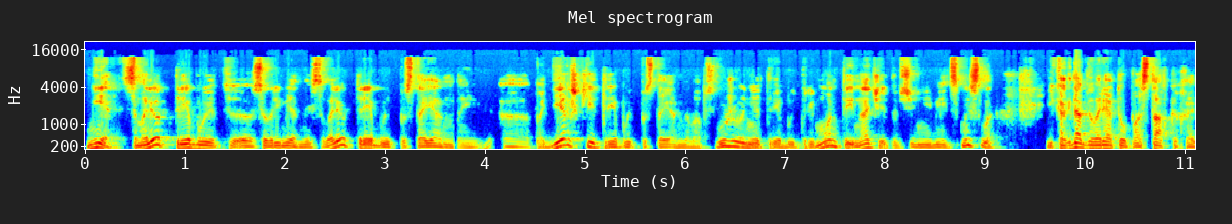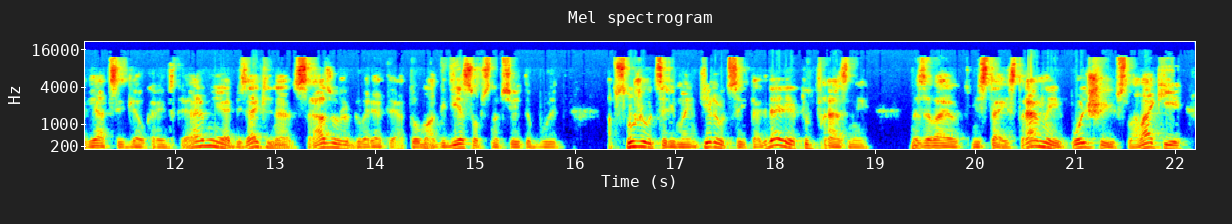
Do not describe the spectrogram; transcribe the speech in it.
Нет, самолет требует, э, современный самолет требует постоянной э, поддержки, требует постоянного обслуживания, требует ремонта, иначе это все не имеет смысла. И когда говорят о поставках авиации для украинской армии, обязательно сразу же говорят и о том, а где, собственно, все это будет обслуживаться, ремонтироваться и так далее. Тут разные называют места и страны, и в Польше, и в Словакии –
